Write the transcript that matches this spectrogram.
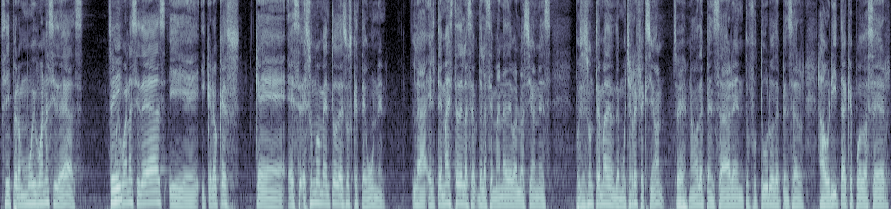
Sí, pero muy buenas ideas. Sí. Muy buenas ideas y, y creo que es que es, es un momento de esos que te unen. La, el tema este de la, de la semana de evaluaciones, pues es un tema de, de mucha reflexión, Sí. ¿no? De pensar en tu futuro, de pensar ahorita qué puedo hacer,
